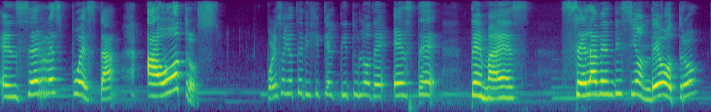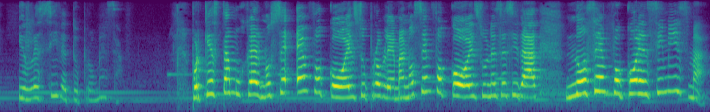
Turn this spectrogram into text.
en ser respuesta a otros. Por eso yo te dije que el título de este tema es, sé la bendición de otro y recibe tu promesa. Porque esta mujer no se enfocó en su problema, no se enfocó en su necesidad, no se enfocó en sí misma,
